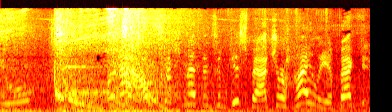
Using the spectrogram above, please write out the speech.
fuel? For now, such methods of dispatch are highly effective.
